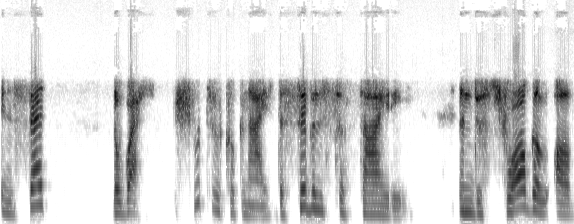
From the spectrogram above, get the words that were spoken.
Instead, the West should recognize the civil society and the struggle of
